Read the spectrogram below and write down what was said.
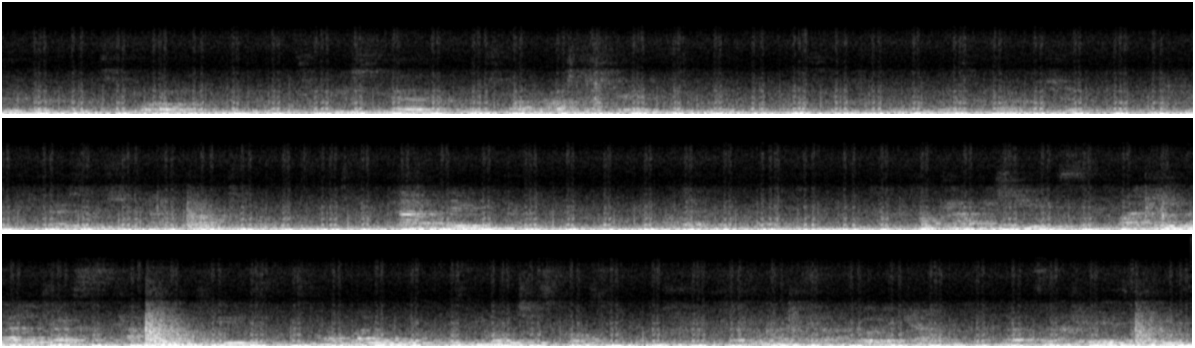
difficult to follow, difficult to piece together, and understand how it's changed within the implementation. Kathy. I'm Kathy Hughes. My email address is Kathy Hughes. It's not my mum calls me Munches Cross. That's okay, yes, please.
